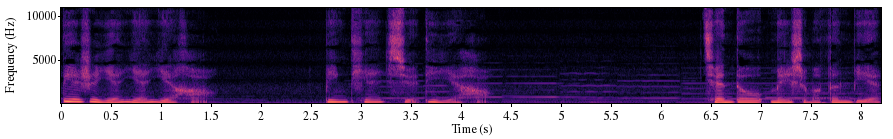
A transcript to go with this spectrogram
烈日炎炎也好，冰天雪地也好，全都没什么分别。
